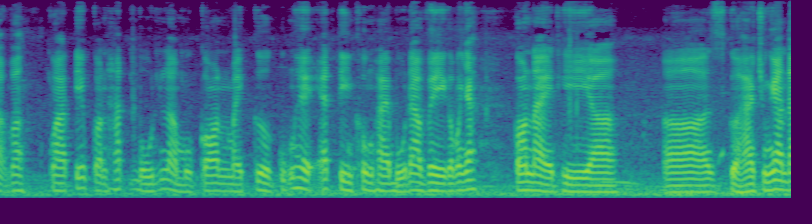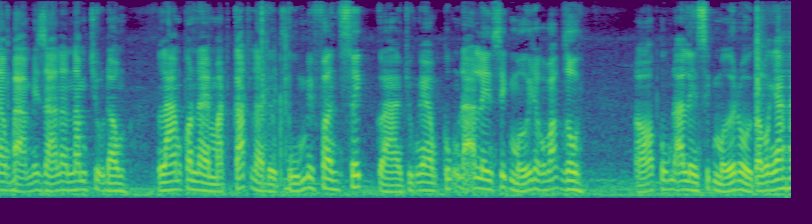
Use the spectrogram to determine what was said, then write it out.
Dạ vâng, qua tiếp con H4 là một con máy cưa cũng hệ Estin 024AV các bác nhé Con này thì uh, uh, cửa hàng chúng em đang bán với giá là 5 triệu đồng. Lam con này mặt cắt là được 40 phân xích Cửa hàng chúng em cũng đã lên xích mới cho các bác rồi. Đó cũng đã lên xích mới rồi các bác nhé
